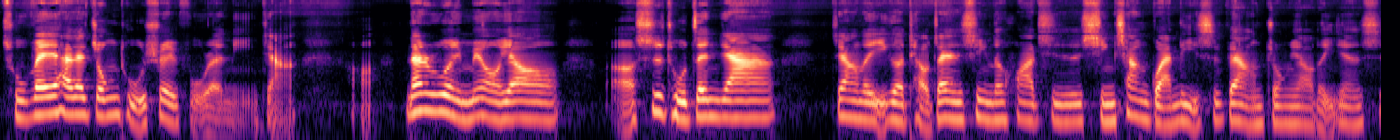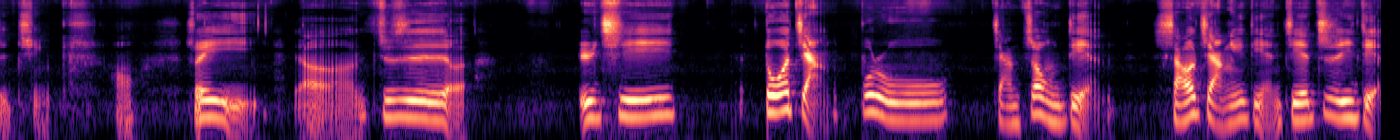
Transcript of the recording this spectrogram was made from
除非他在中途说服了你，这样，好，那如果你没有要呃试图增加这样的一个挑战性的话，其实形象管理是非常重要的一件事情，哦，所以。呃，就是，与其多讲，不如讲重点，少讲一点，节制一点。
